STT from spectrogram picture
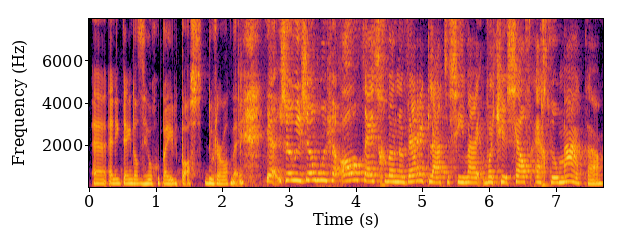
eh, en ik denk dat het heel goed bij jullie past. Doe er wat mee. Ja, sowieso moet je altijd gewoon een werk laten zien waar, wat je zelf echt wil maken.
